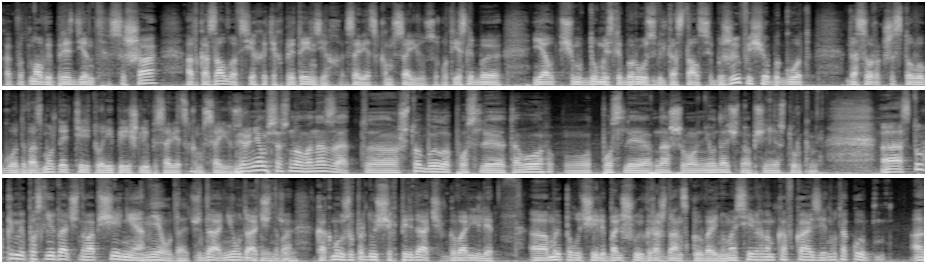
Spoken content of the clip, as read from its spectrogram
как вот новый президент США, отказал во всех этих претензиях Советскому Союзу. Вот если бы, я вот почему-то думаю, если бы Рузвельт остался бы жив еще бы год до 46 года, возможно, эти территории перешли бы Советскому Союзу. Союза. Вернемся снова назад. Э, что было после того, вот после нашего неудачного общения с турками? А, с турками после удачного общения... Неудачного. Да, неудачного. Ничего. Как мы уже в предыдущих передачах говорили, а, мы получили большую гражданскую войну на Северном Кавказе, ну, такую а,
